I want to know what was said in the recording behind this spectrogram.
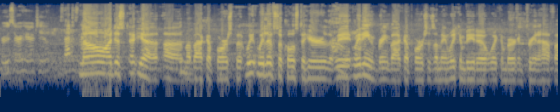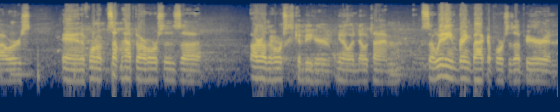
Cruiser here too? Is that his name? No, I just uh, yeah, uh, my backup horse. But we, we live so close to here that Oh, we, yeah. we didn't even bring backup horses. I mean, we can be to Wickenburg in three and a half hours, and if one of, something happened to our horses, uh, our other horses can be here, you know, in no time. So we didn't even bring backup horses up here, and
